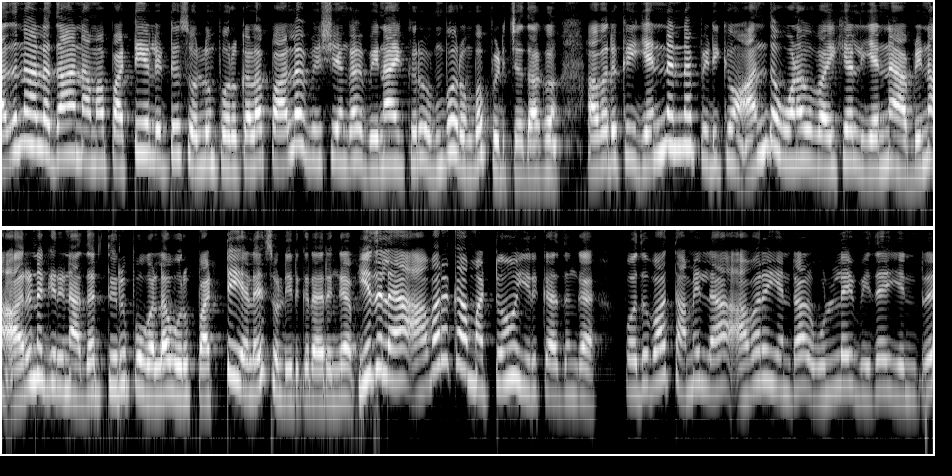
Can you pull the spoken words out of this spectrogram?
அதனால தான் நம்ம பட்டியலிட்டு சொல்லும் பொருட்களை பல விஷயங்கள் விநாயகர் ரொம்ப ரொம்ப பிடிச்சதாகும். அவருக்கு என்னென்ன பிடிக்கும் அந்த உணவு வகைகள் என்ன அப்படின்னு அருணகிரிநாதர் திருப்புகழில் ஒரு பட்டியலை சொல்லியிருக்கிறாருங்க. இதில் அவரைக்காய் மட்டும் இருக்காதுங்க. பொதுவாக தமிழில் அவரை என்றால் உள்ளே விதை என்று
